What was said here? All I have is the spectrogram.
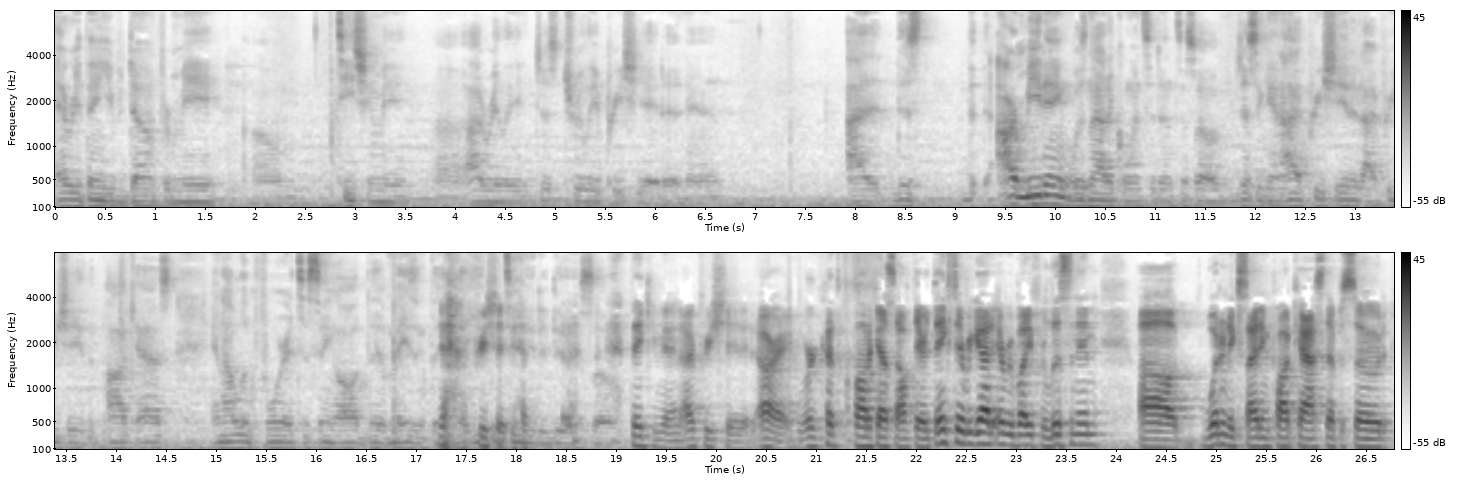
everything you've done for me teaching me. Uh, I really just truly appreciate it, and I this our meeting was not a coincidence, and so just again, I appreciate it. I appreciate the podcast, and I look forward to seeing all the amazing things yeah, that you continue that. to do. So thank you, man. I appreciate it. All right, we're gonna cut the podcast off there. Thanks to everybody, everybody for listening. Uh, what an exciting podcast episode.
